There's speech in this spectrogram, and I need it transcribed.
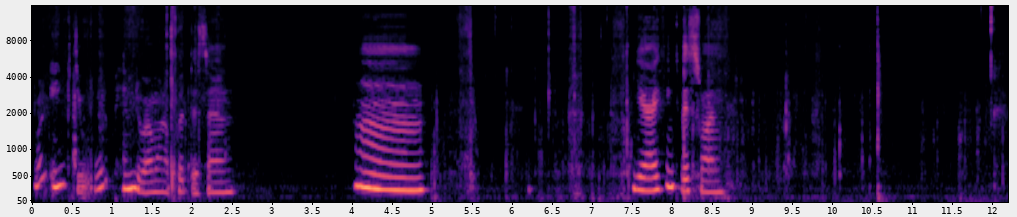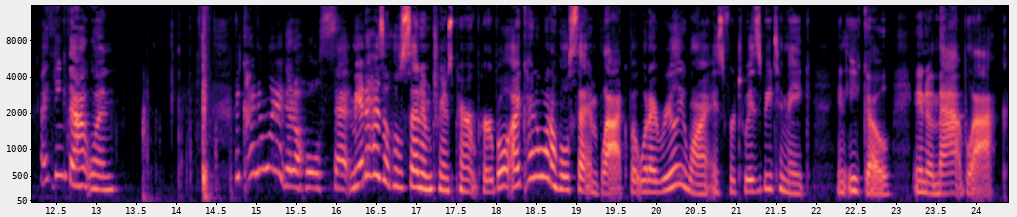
What ink do, what pen do I want to put this in? Hmm. Yeah, I think this one. I think that one. I kind of want to get a whole set. Amanda has a whole set in transparent purple. I kind of want a whole set in black, but what I really want is for TWSBI to make an eco in a matte black.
